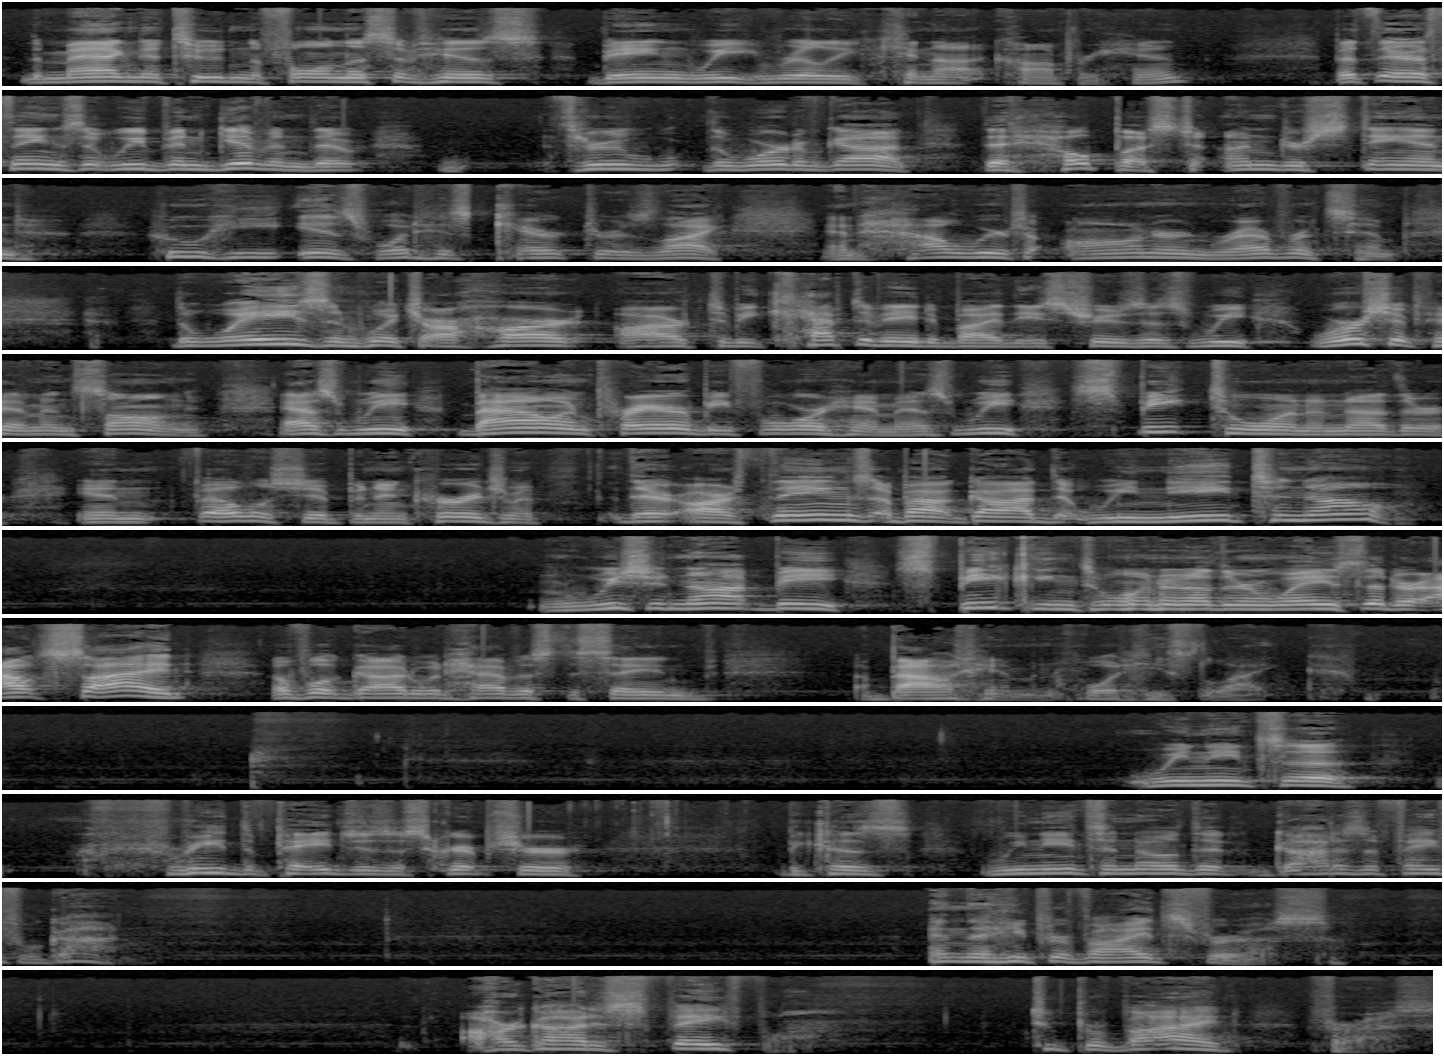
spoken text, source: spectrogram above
The magnitude and the fullness of His being we really cannot comprehend. But there are things that we've been given that through the Word of God that help us to understand who He is, what His character is like, and how we're to honor and reverence Him the ways in which our heart are to be captivated by these truths as we worship Him in song, as we bow in prayer before Him, as we speak to one another in fellowship and encouragement. There are things about God that we need to know. We should not be speaking to one another in ways that are outside of what God would have us to say about Him and what He's like. We need to read the pages of Scripture because we need to know that God is a faithful God and that He provides for us. Our God is faithful to provide for us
